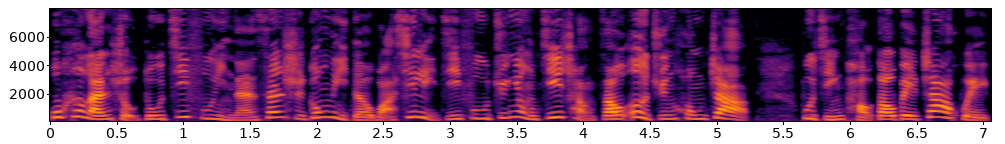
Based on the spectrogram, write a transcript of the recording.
乌克兰首都基辅以南三十公里的瓦西里基夫军用机场遭俄军轰炸，不仅跑道被炸毁，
